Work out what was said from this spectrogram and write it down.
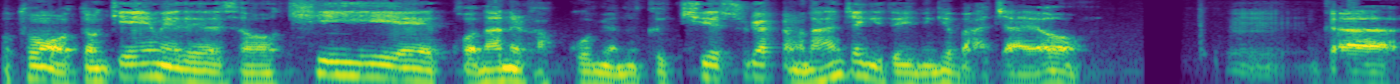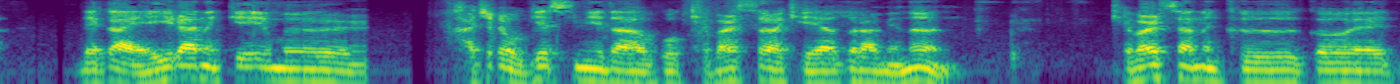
보통 어떤 게임에 대해서 키의 권한을 갖고 오면 그 키의 수량은 한정이 되어 있는 게 맞아요. 음, 그러니까 내가 A라는 게임을 가져오겠습니다 하고 개발사와 계약을 하면은 개발사는 그거에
